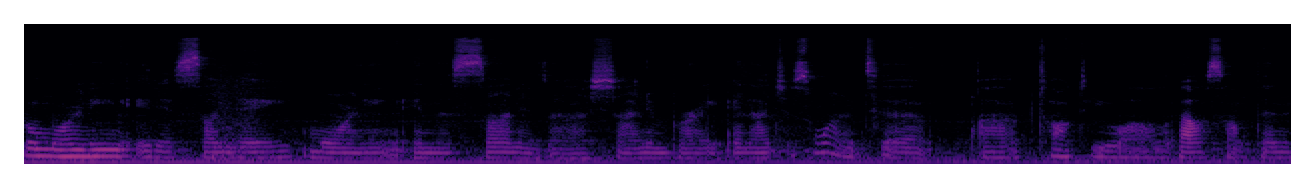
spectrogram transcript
Good morning. It is Sunday morning and the sun is uh, shining bright. And I just wanted to uh, talk to you all about something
